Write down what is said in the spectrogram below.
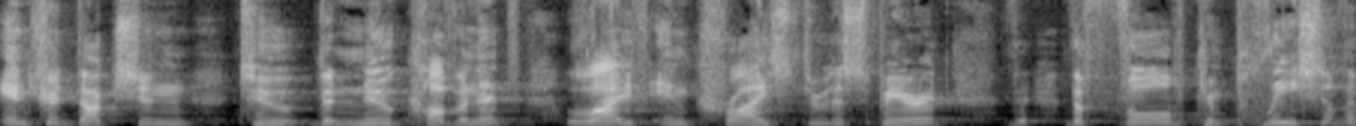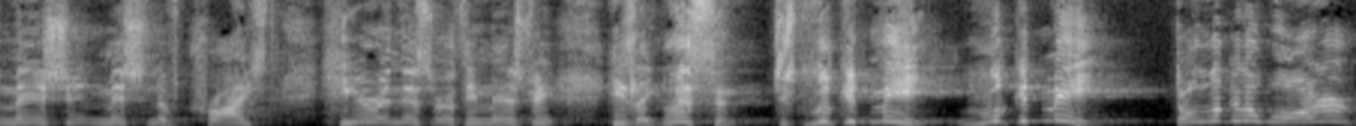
introduction to the new covenant, life in Christ through the Spirit, the, the full completion of the mission, mission of Christ here in this earthly ministry, he's like, listen, just look at me. Look at me. Don't look at the water.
